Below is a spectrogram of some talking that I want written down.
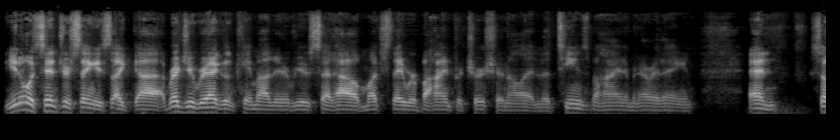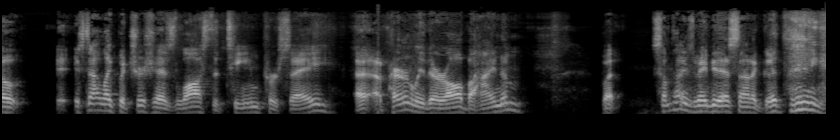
You know what's interesting is like uh, Reggie Ragland came out in an interview said how much they were behind Patricia and all that, and the teams behind him and everything, and and so it's not like Patricia has lost the team per se. Uh, apparently, they're all behind him, but sometimes maybe that's not a good thing.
